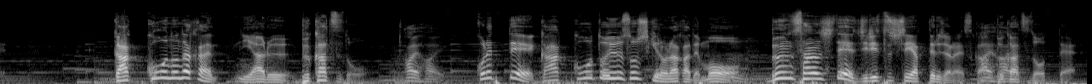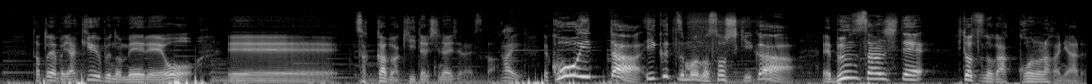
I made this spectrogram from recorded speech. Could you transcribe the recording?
ー学校の中にある部活動。はいはい。これって学校という組織の中でもう分散して自立してやってるじゃないですか、はいはい。部活動って例えば野球部の命令を、えーサッカー部は聞いたりしないじゃないですか。はい。でこういったいくつもの組織がえー分散して一つの学校の中にある。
